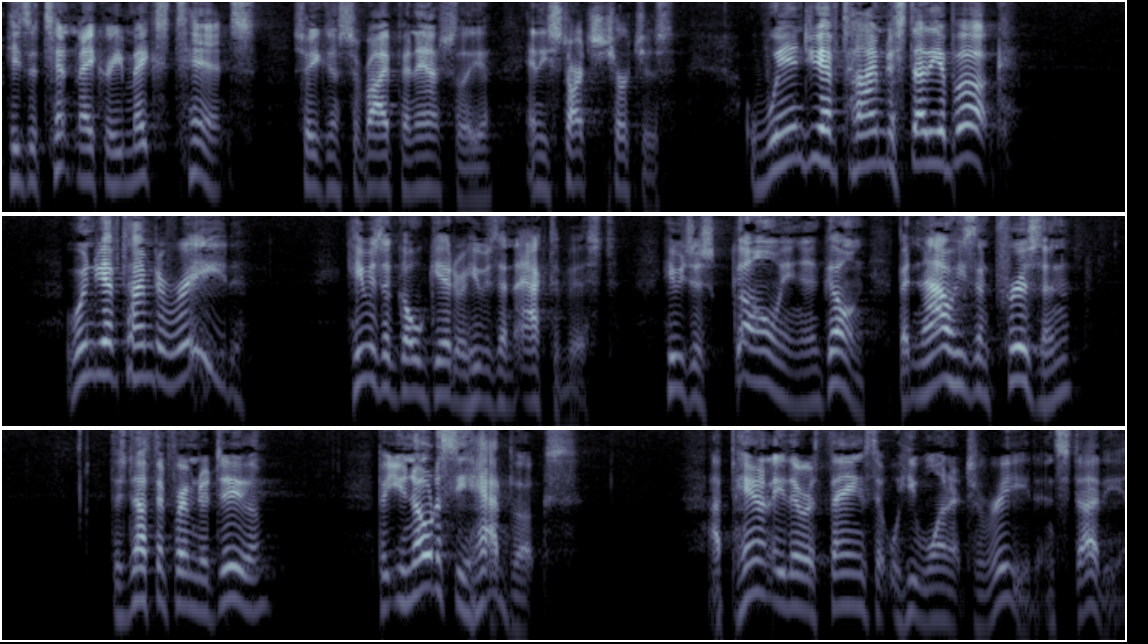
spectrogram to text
He's a tent maker. He makes tents so he can survive financially, and he starts churches. When do you have time to study a book? When do you have time to read? He was a go getter, he was an activist. He was just going and going. But now he's in prison. There's nothing for him to do. But you notice he had books. Apparently, there were things that he wanted to read and study.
